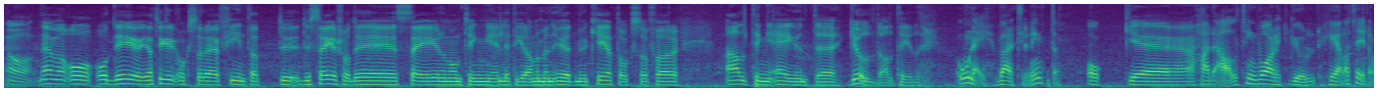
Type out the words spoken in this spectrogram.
Ja, nej men, och, och det, jag tycker också det är fint att du, du säger så. Det säger någonting lite grann om en ödmjukhet också. För allting är ju inte guld alltid. Oh nej, verkligen inte. Och eh, hade allting varit guld hela tiden,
